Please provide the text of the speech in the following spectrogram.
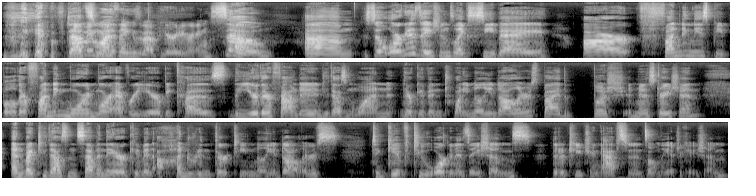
yeah, that's Tell me more what- things about purity rings. So, um, so organizations like CBAE are funding these people. They're funding more and more every year because the year they're founded in 2001, they're given 20 million dollars by the Bush administration, and by 2007 they are given 113 million dollars to give to organizations that are teaching abstinence only education.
